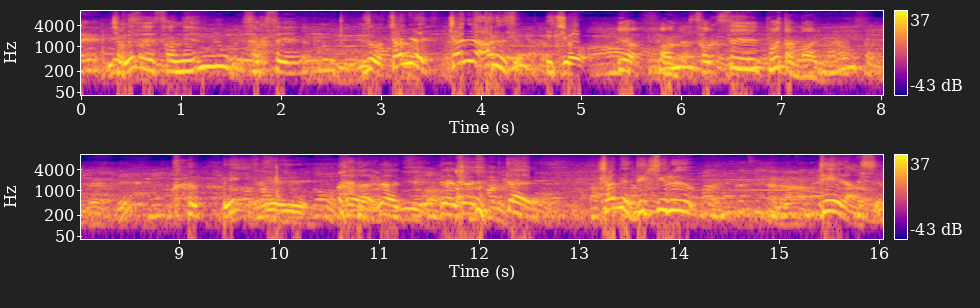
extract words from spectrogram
え作成さんね作成そうチャンネルチャンネルあるんですよ一応いやあの作成ボタンがある。ええー、だからだからだからだからチャンネルできてる体なんですよ。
